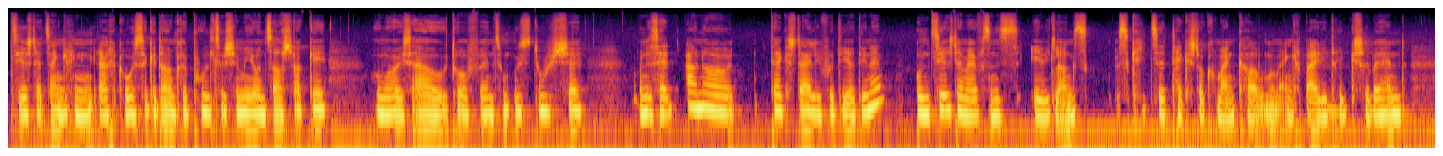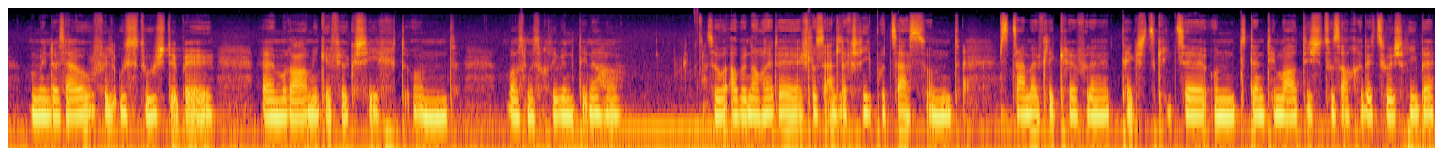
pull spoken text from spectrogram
Zuerst hat es eigentlich einen recht grossen Gedankenpool zwischen mir und Sascha gegeben, wo wir uns auch getroffen haben zum Austauschen. Und es hat auch noch Textteile von dir drin. Und zuerst haben wir einfach so ein ewig langes Skizzen-Textdokument gehabt, wo wir eigentlich beide drin geschrieben haben. Und wir haben uns auch viel austauscht über ähm, Rahmungen für Geschichte und was wir so ein bisschen drin haben so, aber nachher der schlussendliche Schreibprozess und das Zusammenflicken von diesen Textskizzen und dann thematisch zu Sachen dazu schreiben,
